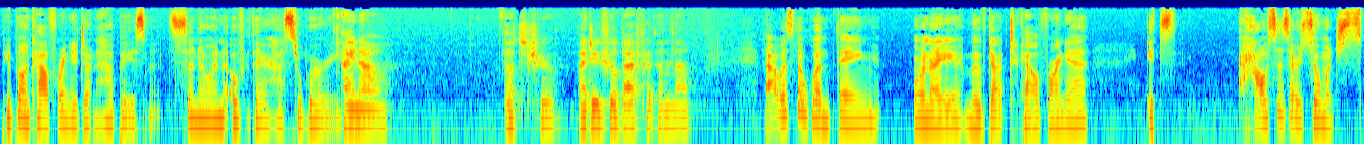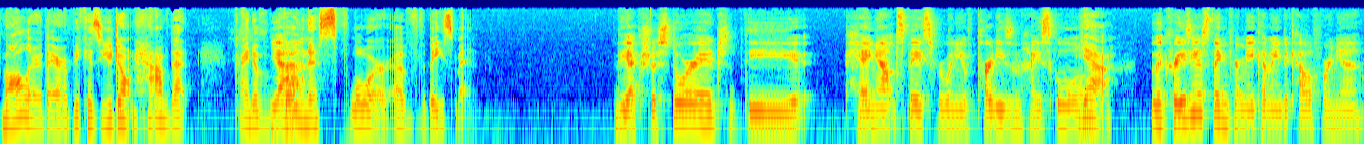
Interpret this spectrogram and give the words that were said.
People in California don't have basements, so no one over there has to worry. I know. That's true. I do feel bad for them though. That was the one thing when I moved out to California. It's houses are so much smaller there because you don't have that kind of Yeah. bonus floor of the basement. The extra storage, the hangout space for when you have parties in high school. Yeah. The craziest thing for me coming to California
